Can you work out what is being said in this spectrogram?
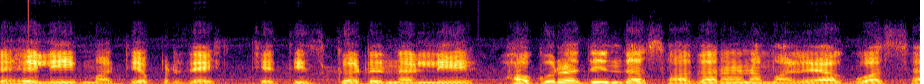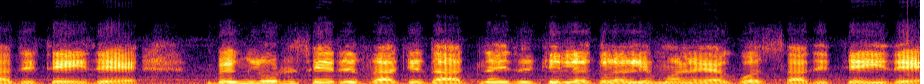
ದೆಹಲಿ ಮಧ್ಯಪ್ರದೇಶ ಛತ್ತೀಸ್ಗಢನಲ್ಲಿ ಹಗುರದಿಂದ ಸಾಧಾರಣ ಮಳೆಯಾಗುವ ಸಾಧ್ಯತೆ ಇದೆ. ಬೆಂಗಳೂರು ಸೇರಿ ರಾಜ್ಯದ ಹದಿನೈದು ಜಿಲ್ಲೆಗಳಲ್ಲಿ ಮಳೆಯಾಗುವ ಸಾಧ್ಯತೆ ಇದೆ.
